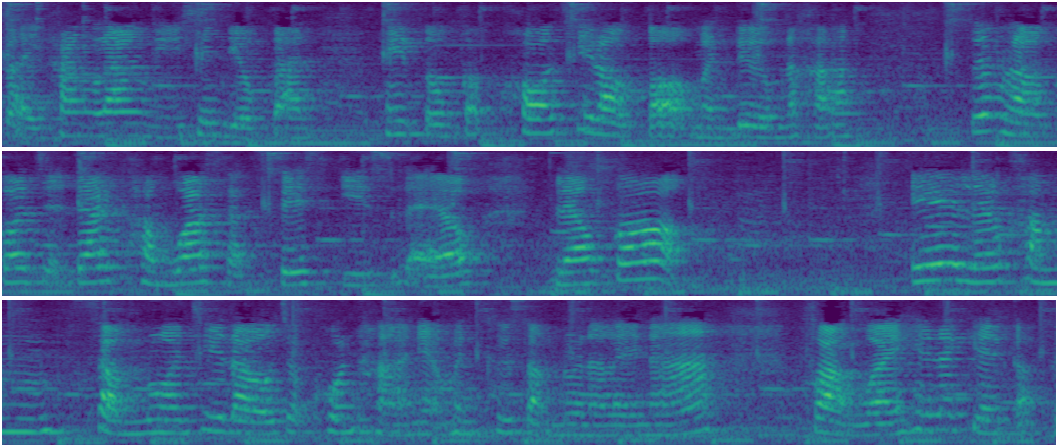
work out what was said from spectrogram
ใส่ข้างล่างนี้เช่นเดียวกัน ให้ตรงกับข้อที่เราตอบเหมือนเดิมนะคะ ซึ่งเราก็จะได้คำว่า success is แล้ว แล้วก็เอ๊แล้วคำสำนวนที่เราจะค้นหาเนี่ยมันคือสำนวนอะไรนะ ฝากไว้ให้นักเรียนกลับไป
